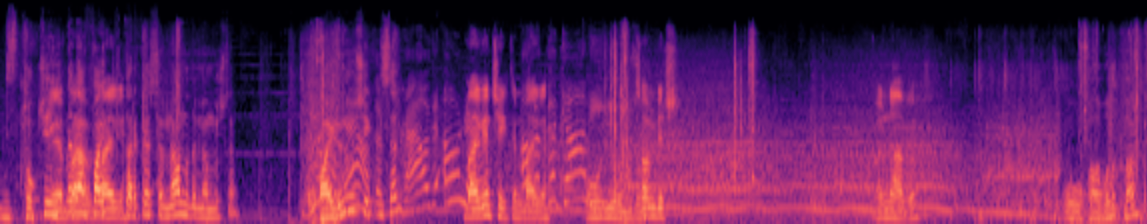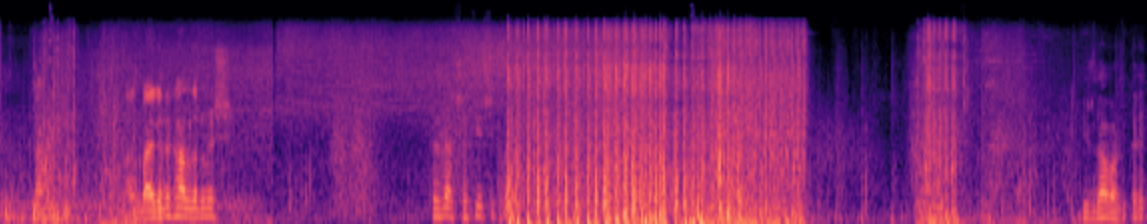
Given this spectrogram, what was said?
biz Tokyo'ya E, gitmeden ba- fight baygın. bitti arkadaşlar. Ne anladım ben bu işten? Baygını mı çektin sen? Baygın çektim, baygın. Oynuyorum o zaman. Son bir. Önüne abi. Oo kalabalık lan. Bak, Baygını kaldırmış. Sezer çatıya çıktı. Bir daha var dikkat et.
